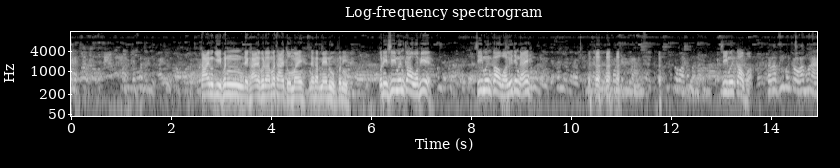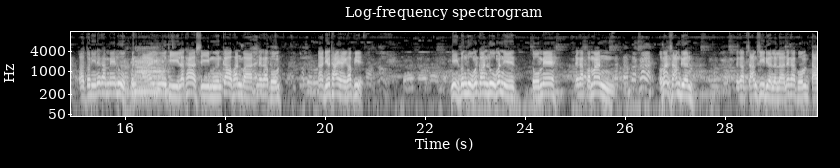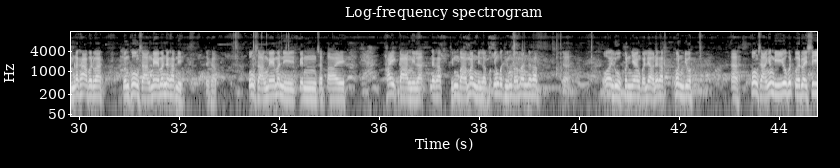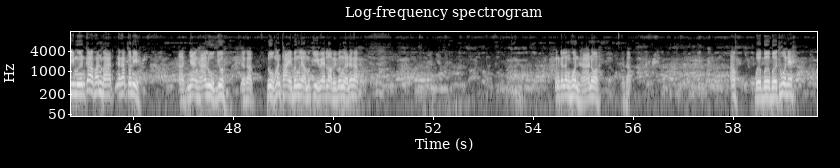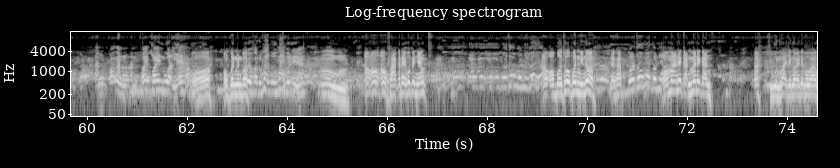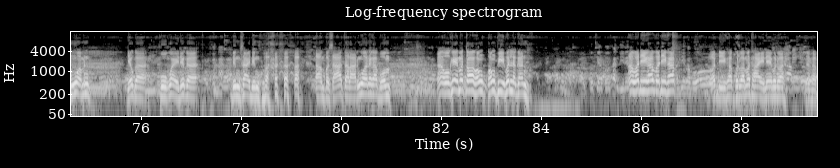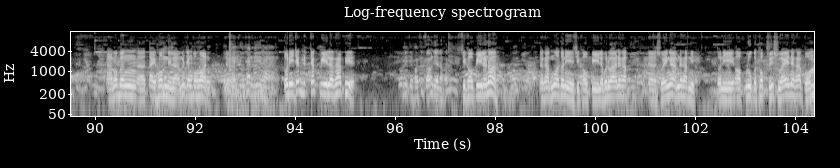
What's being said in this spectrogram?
ทายเมื่อกี้เพิ่นได้ขายแล้วเพิ่นว่ามาทายตัวใหม่นะครับแม่ลูกตัวนี้ ตัวนี้49,000บ่พี่49,000บ่หรือจังได49,000บ่ครับที่มันเก่าครับพ่อน่ะอ่าตัวนี้นะครับแม่ลูกเพิ่นขายอยู่ที่ราคา49,000บาทนะครับผมอ่าเดี๋ยวทายให้ครับพี่ นี่เบิ่งลูกมันก่อนลูกมันนี่โตแม่นะครับประมาณตามราคาประมาณ3เดือน นะครับ3 4เดือนแล้วล่ะนะครับ ผมตามราคาเพิ่นว่าเบิ่งโครงสางแม่มันนะครับนี่นะครับโครงสางแม่มันนี่เป็นสไตล์ไทยกลางนี่แหละนะครับ ถึงบามันนี่แหละยังบ่ถึงบามันนะครับอ่าโอ้ยลูกเพิ่นยางไปแล้วนะครับพ่นอยู่อะโครงสางยังดีอยู่เพิ่นเปิดไว้49,000บาทนะครับตัวนี้อะย่างหาลูกอยู่นะครับลูกมันไทยเบิ่งแล้วเมื่อกี้แวดล้อมให้เบิ่งแล้วนะครับ มันกำลังห้นหาเนาะนะครับ อ้าเบอร์เบอร์เบอร์โทรเนี่ยอันของอันอันค่อยค่อยนวดไงอ๋อของเพิ่นแมันบ่เขาดูข้างดูง่ายเพิ่นนี่นะอืมเอาเอาเอาฝากก็ได้บ่เป็นหยังเอาเอาเอาเบอร์โทรเบอร์นี้เลยเอาเอาเบอร์โทรเพิ่นนี่เนาะนะครับเบอร์โทรว่าตัวนี้อ๋อมาด้วยกันมาด้วยกันอะสิวุ่นวายจังหน่อยเด้อเพราะว่างัวมัน เดี๋ยวก็ผูกไว้เดี๋ยวก็ดึงซ้ายดึงขวา ตามภาษาตลาดงัวนะครับผมอะโอเคมาต่อของของพี่เพิ่นแล้วกัน อะสวัสดีครับสวัสดีครับสวัสดีครับเพิ่นว่ามาไทยแน่เพิ่นว่านะครับอ่ามาเบิ่งเอ่อใต้ห่มนี่แหละมันจังบ่ฮ้อนนะครับดูท่านดีนะตัวนี้จักจักปีแล้วครับพี่ตัวนี้จะเขา12เดือนนะครับสิเข้าปีแล้วเนาะนะครับงัวตัวนี้สิเข้าปีแล้วเพิ่นว่านะครับเอ่อสวยงามนะครับนี่ ตัวนี้ออกลูกกระทบสวยๆนะครับ ผม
